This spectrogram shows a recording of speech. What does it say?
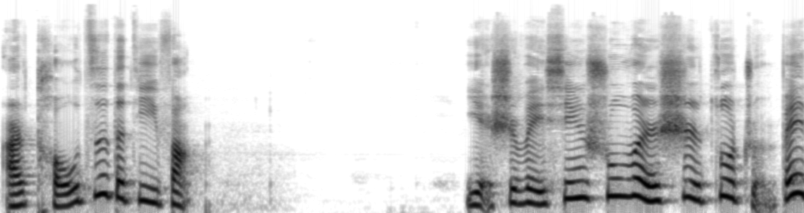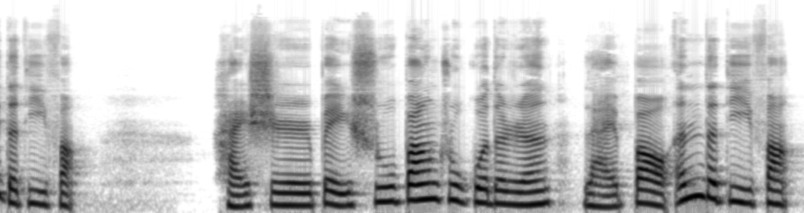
而投资的地方，也是为新书问世做准备的地方，还是被书帮助过的人来报恩的地方。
